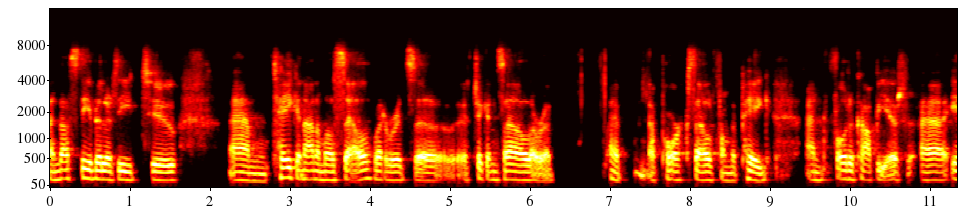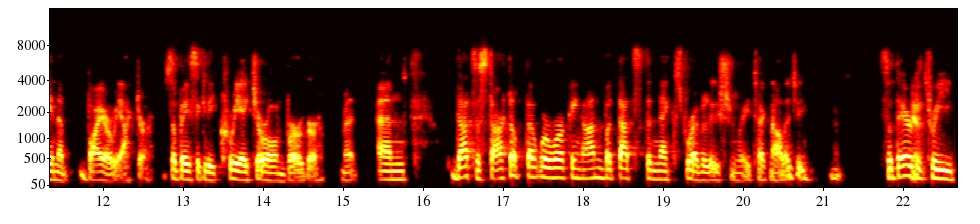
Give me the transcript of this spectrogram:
And that's the ability to um, take an animal cell, whether it's a, a chicken cell or a, a, a pork cell from a pig, and photocopy it uh, in a bioreactor. So basically, create your own burger. Right? And that's a startup that we're working on, but that's the next revolutionary technology. So they're yeah. the three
